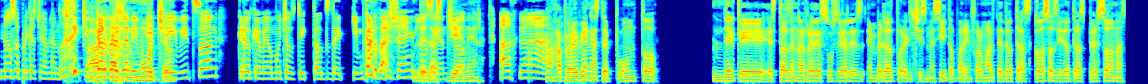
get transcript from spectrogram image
No sé por qué estoy hablando de Kim Ajá, Kardashian y mucho. Pete Davidson. Creo que veo muchos TikToks de Kim Kardashian. Lo de las siento. Jenner. Ajá. Ajá, pero ahí viene este punto de que estás en las redes sociales en verdad por el chismecito, para informarte de otras cosas y de otras personas.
